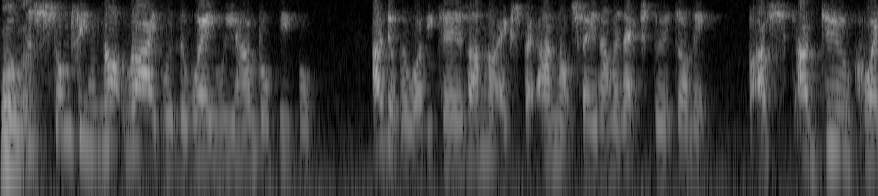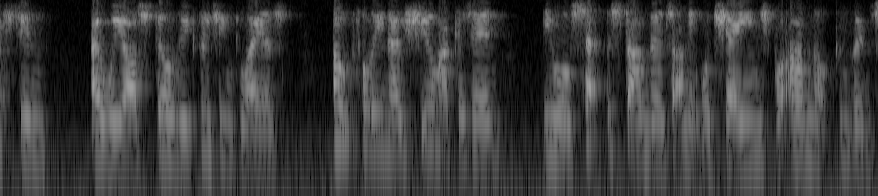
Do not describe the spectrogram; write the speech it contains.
Well, There's something not right with the way we handle people. I don't know what it is. I'm not expect. I'm not saying I'm an expert on it, but I, I do question how we are still recruiting players. Hopefully, now Schumacher's in, he will set the standards and it will change. But I'm not convinced.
